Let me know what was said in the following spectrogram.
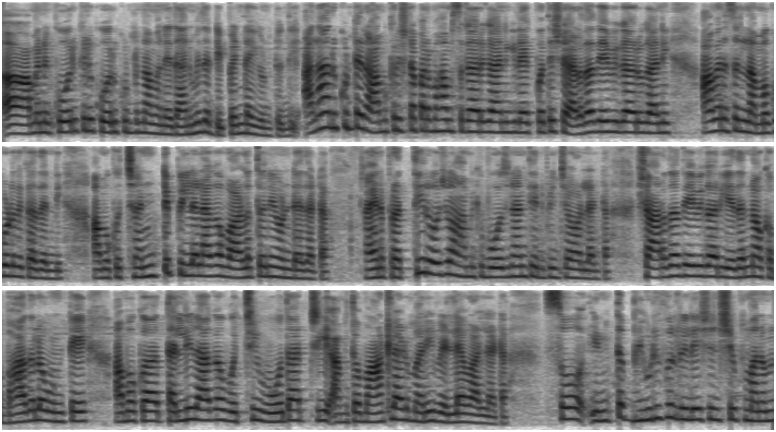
ఆమెను కోరికలు కోరుకుంటున్నాం అనే దాని మీద డిపెండ్ అయి ఉంటుంది. అలా అనుకుంటే రామకృష్ణ పరమహంస గారు కానీ లేకపోతే శారదాదేవి గారు కానీ ఆమెను అసలు నమ్మకూడదు కదండి. ఆమె ఒక చంటి పిల్లలాగా వాళ్ళతోనే ఉండేదట. ఆయన ప్రతిరోజు ఆమెకి భోజనాన్ని తినిపించేవాళ్ళంట. శారదాదేవి గారు ఏదన్నా ఒక బాధలో ఉంటే ఆమె ఒక తల్లిలాగా వచ్చి ఓదార్చి ఆమెతో మాట్లాడి మరీ వెళ్ళేవాళ్ళట. సో ఇంత బ్యూటిఫుల్ రిలేషన్షిప్ మనం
